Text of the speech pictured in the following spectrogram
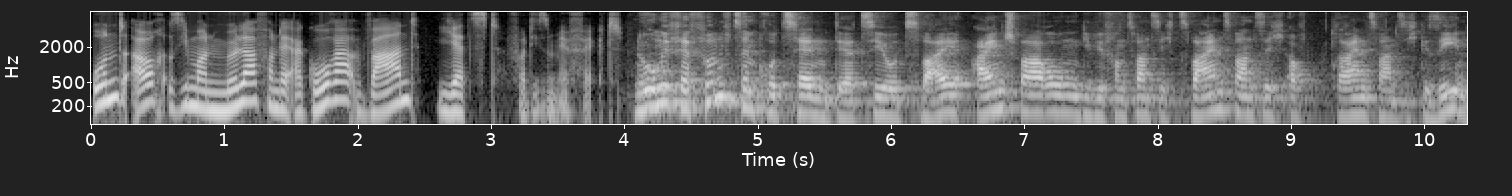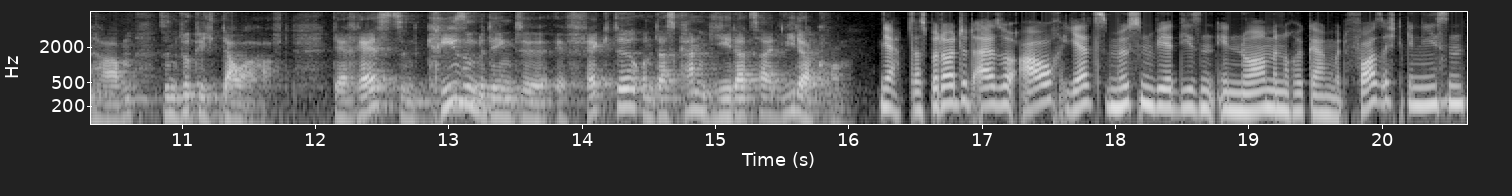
Und auch Simon Müller von der Agora warnt jetzt vor diesem Effekt. Nur ungefähr 15 Prozent der CO2-Einsparungen, die wir von 2022 auf 2023 gesehen haben, sind wirklich dauerhaft. Der Rest sind krisenbedingte Effekte und das kann jederzeit wiederkommen. Ja, das bedeutet also auch, jetzt müssen wir diesen enormen Rückgang mit Vorsicht genießen,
